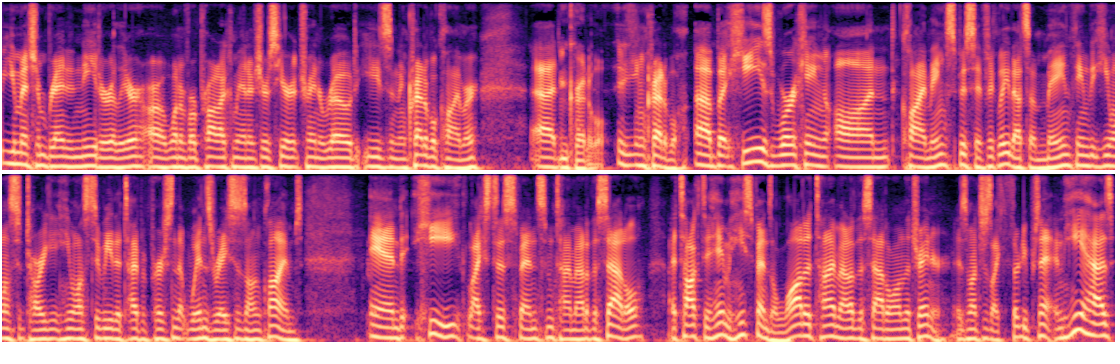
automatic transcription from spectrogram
you mentioned Brandon Need earlier, our, one of our product managers here at TrainerRoad. He's an incredible climber. Uh, Incredible. incredible. Uh, but he's working on climbing specifically. That's a main thing that he wants to target. He wants to be the type of person that wins races on climbs. And he likes to spend some time out of the saddle. I talked to him, and he spends a lot of time out of the saddle on the trainer, as much as like 30%. And he has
